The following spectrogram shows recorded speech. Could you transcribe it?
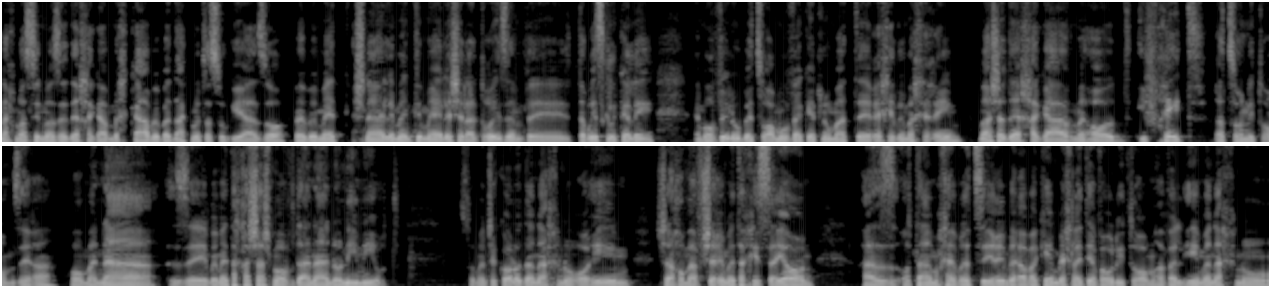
אנחנו עשינו על זה דרך אגב מחקר ובדקנו את הסוגיה הזו ובאמת שני האלמנטים האלה של אלטרואיזם ותמריץ כלכלי הם הובילו בצורה מובהקת לעומת אה, רכיבים אחרים. מה שדרך אגב מאוד הפחית רצון לתרום זרע או מנע זה באמת החשש מאובדן האנונימיות. זאת אומרת שכל עוד אנחנו רואים שאנחנו מאפשרים את החיסיון אז אותם חבר'ה צעירים ורווקים בהחלט יבואו לתרום אבל אם אנחנו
